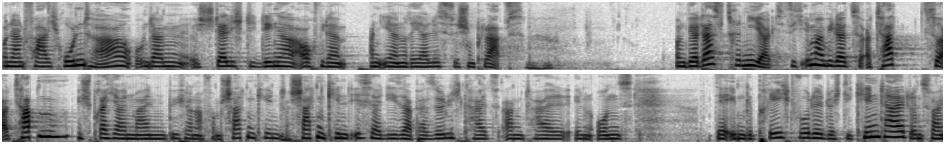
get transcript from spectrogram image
und dann fahre ich runter und dann stelle ich die Dinge auch wieder an ihren realistischen Platz. Und wer das trainiert, sich immer wieder zu, ertapp, zu ertappen, ich spreche ja in meinen Büchern auch vom Schattenkind. Das Schattenkind ist ja dieser Persönlichkeitsanteil in uns, der eben geprägt wurde durch die Kindheit und zwar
